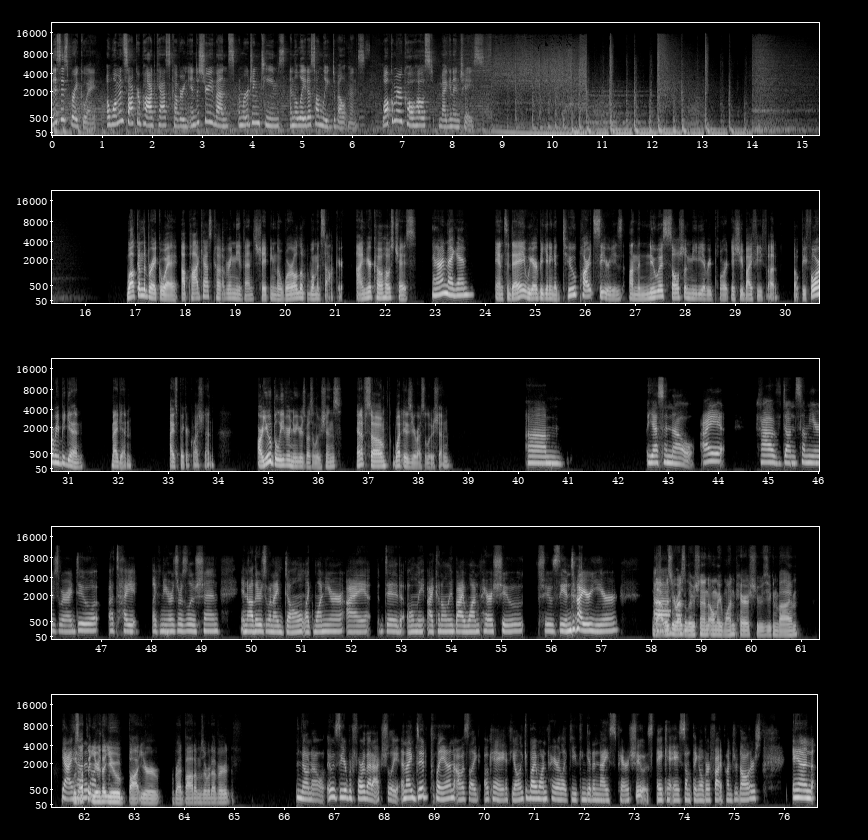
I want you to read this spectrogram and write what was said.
This is Breakaway, a women's soccer podcast covering industry events, emerging teams, and the latest on league developments. Welcome your co hosts, Megan and Chase. Welcome to Breakaway, a podcast covering the events shaping the world of women's soccer. I'm your co host, Chase. And I'm Megan. And today we are beginning a two part series on the newest social media report issued by FIFA. But before we begin, Megan, icebreaker question Are you a believer in New Year's resolutions? And if so, what is your resolution? Um, yes and no. I have done some years where I do a tight like New Year's resolution in others when I don't. Like one year I did only I could only buy one pair of shoe shoes the entire year. That was your um, resolution, only one pair of shoes you can buy. Yeah, I was that the on... year that you bought your red bottoms or whatever? No, no, it was the year before that actually. And I did plan, I was like, okay, if you only can buy one pair, like you can get a nice pair of shoes, aka something over $500. And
